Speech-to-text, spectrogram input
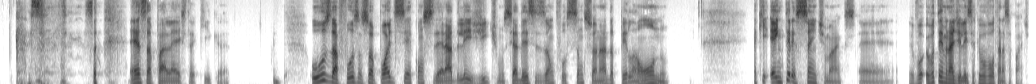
Cara, essa, essa, essa palestra aqui, cara. O uso da força só pode ser considerado legítimo se a decisão for sancionada pela ONU. Aqui é interessante, Max. É, eu, vou, eu vou terminar de ler isso aqui, eu vou voltar nessa parte.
